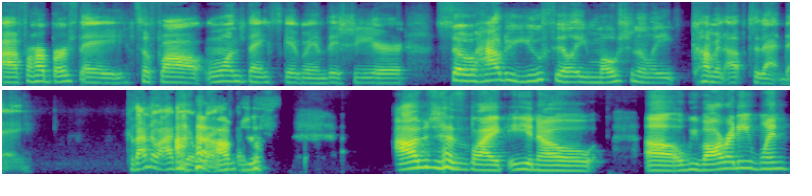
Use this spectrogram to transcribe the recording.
uh, for her birthday to fall on Thanksgiving this year. So, how do you feel emotionally coming up to that day? Because I know I'd be a. I'm just, I'm just like, you know, uh, we've already went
